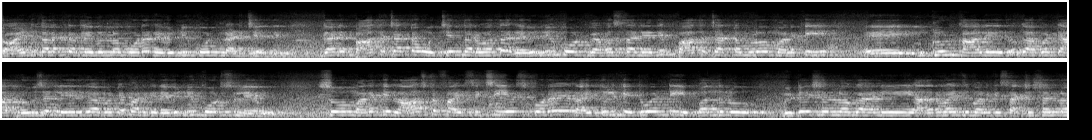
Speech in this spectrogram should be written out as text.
జాయింట్ కలెక్టర్ లెవెల్లో కూడా రెవెన్యూ కోర్టు నడిచేది. కానీ పాత చట్టం వచ్చిన తర్వాత రెవెన్యూ కోర్టు వ్యవస్థ అనేది పాత చట్టంలో మనకి ఇంక్లూడ్ కాలేదు కాబట్టి ఆ ప్రొవిజన్ లేదు కాబట్టి మనకి రెవెన్యూ కోర్ట్స్ లేవు. సో మనకి లాస్ట్ ఫైవ్ సిక్స్ ఇయర్స్ కూడా రైతులకి ఎటువంటి ఇబ్బందులు మ్యూటేషన్లో కానీ అదర్వైజ్ మనకి సక్సెషన్లో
